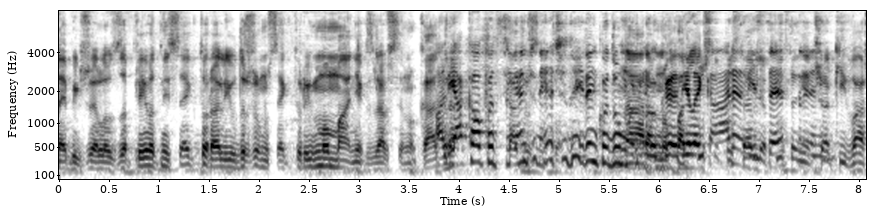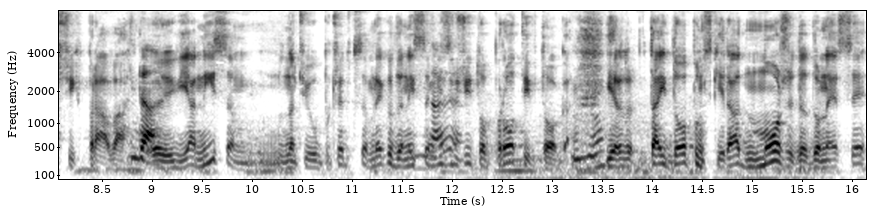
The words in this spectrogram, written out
Ne bih želeo za privatni sektor, ali u državnom sektoru imamo manjak zdravstvenog kadra. Ali ja kao pacijent neću da idem kod umornog, pa ni lekara, ni sestre. pitanje čak i vaših prava. Da. E, ja nisam, znači u početku sam rekao da nisam da, da. izričito protiv toga, mhm. jer taj dopunski rad može da donese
